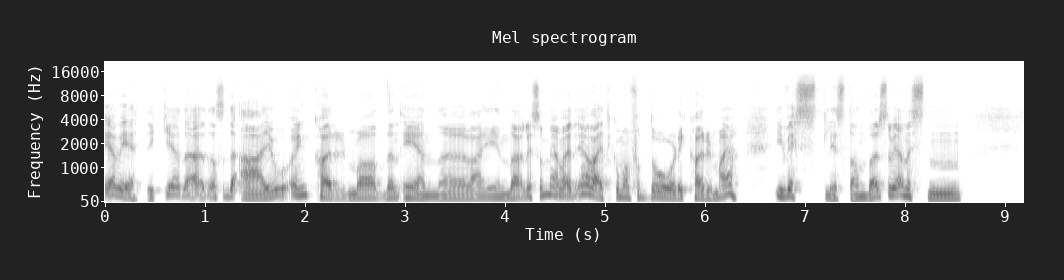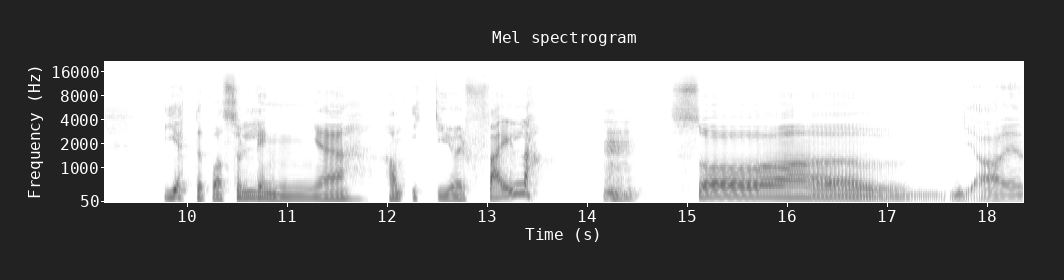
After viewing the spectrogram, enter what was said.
jeg vet ikke. Det er, altså, det er jo en karma den ene veien der, liksom. Jeg vet, ikke om man får dårlig karma, jeg. I vestlig standard så vil jeg nesten gjette på at så lenge han ikke gjør feil, da, Mm. så Ja, jeg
